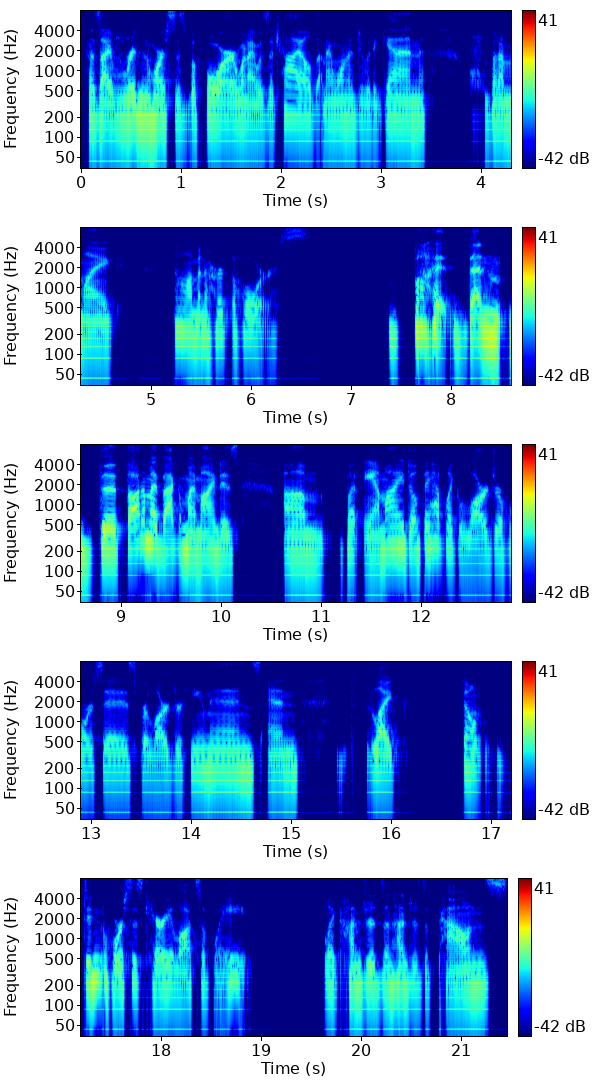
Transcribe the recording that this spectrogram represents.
because I've ridden horses before when I was a child and I want to do it again. Yes. But I'm like, no, I'm going to hurt the horse but then the thought in my back of my mind is um but am i? Don't they have like larger horses for larger humans? And like don't didn't horses carry lots of weight? Like hundreds and hundreds of pounds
